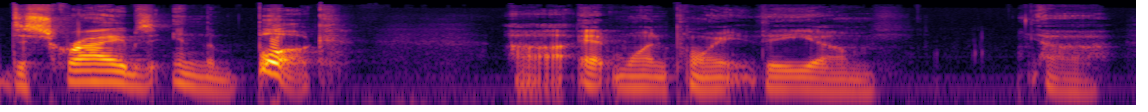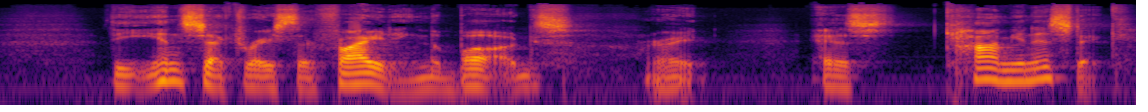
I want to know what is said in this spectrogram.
describes in the book uh, at one point the um, uh, the insect race they're fighting, the bugs, right, as communistic.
